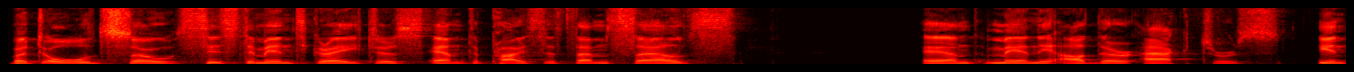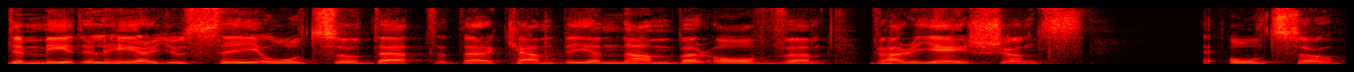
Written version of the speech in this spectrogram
but also system integrators, enterprises themselves, and many other actors. In the middle here, you see also that there can be a number of um, variations. Also,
